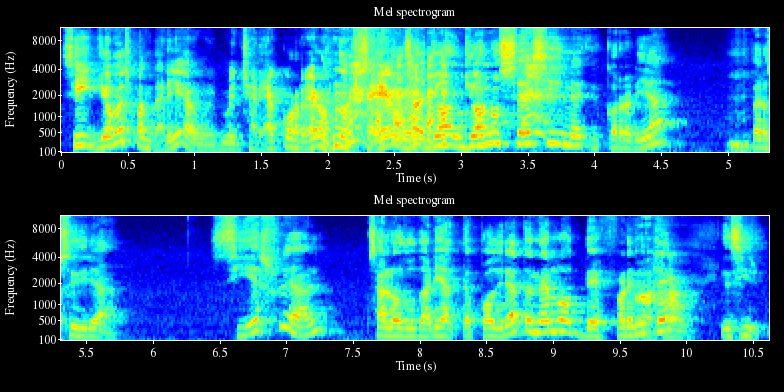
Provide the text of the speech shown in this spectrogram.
Sí, yo me espantaría, güey. Me echaría a correr o no sé. O sea, yo, yo no sé si me correría, pero sí diría, si es real, o sea, lo dudaría. Te podría tenerlo de frente Ajá. y decir,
